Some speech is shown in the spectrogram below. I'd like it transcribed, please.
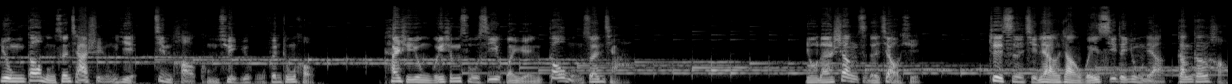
用高锰酸钾水溶液浸泡孔雀鱼五分钟后，开始用维生素 C 还原高锰酸钾。有了上次的教训，这次尽量让维 C 的用量刚刚好，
